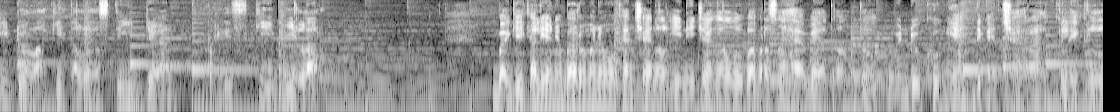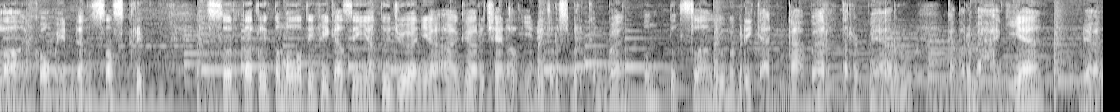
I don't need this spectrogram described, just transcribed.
idola kita Lesti dan Rizky Bilar. Bagi kalian yang baru menemukan channel ini, jangan lupa bersahabat untuk mendukungnya dengan cara klik like, komen, dan subscribe serta klik tombol notifikasinya tujuannya agar channel ini terus berkembang untuk selalu memberikan kabar terbaru, kabar bahagia, dan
